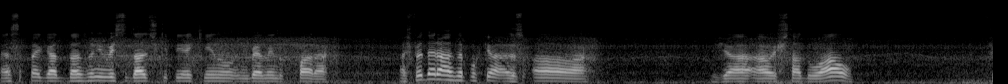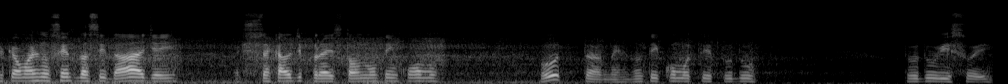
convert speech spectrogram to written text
essa pegada das universidades que tem aqui no, em Belém do Pará. As federais, né? Porque as, a, já a estadual fica mais no centro da cidade, aí cercada de prédios, então não tem como. Puta merda, não tem como ter tudo. Tudo isso aí.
